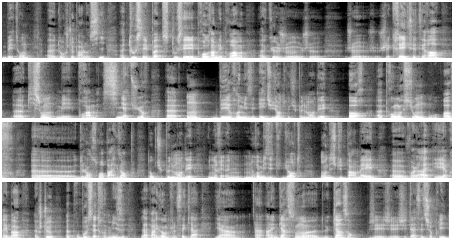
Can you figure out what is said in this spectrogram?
béton, euh, dont je te parle aussi. Euh, tous, ces, programmes, les programmes que j'ai créés, etc., qui sont mes programmes signature, ont des remises étudiantes que tu peux demander hors promotion ou offre de lancement par exemple. Donc tu peux demander une remise étudiante on discute par mail, euh, voilà, et après, ben, je te euh, propose cette remise. Là, par exemple, je sais qu'il y a, un, garçon euh, de 15 ans, j'étais assez surpris,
